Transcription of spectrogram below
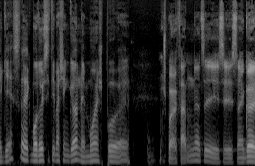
I guess, avec Border City Machine Gun, mais moi, je suis pas. euh, Moi, je suis pas un fan. là, tu sais, C'est c'est un gars,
